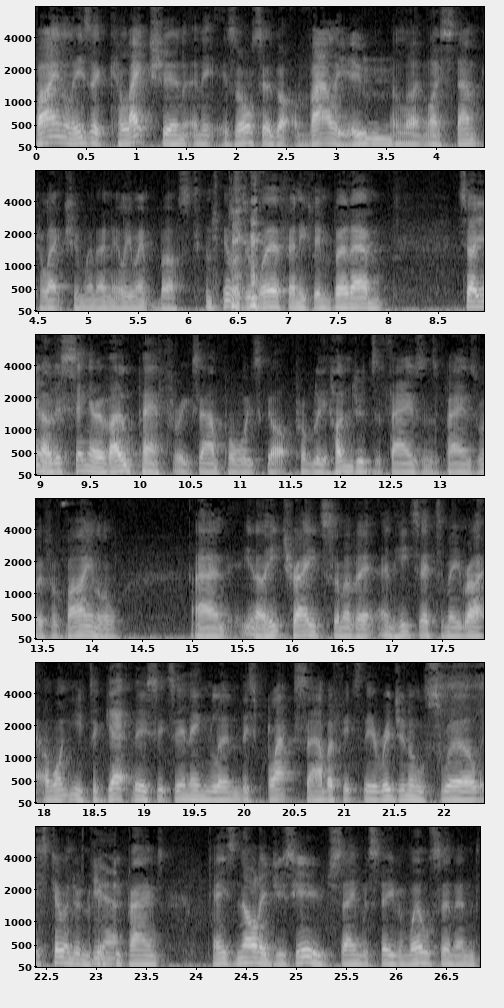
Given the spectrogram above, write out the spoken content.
vinyl is a collection and it has also got a value. Mm. Unlike my stamp collection when I nearly went bust, it wasn't worth anything. But um, so you know the singer of Opeth, for example, has got probably hundreds of thousands of pounds worth of vinyl. And you know he trades some of it, and he said to me, "Right, I want you to get this. It's in England. This Black Sabbath. It's the original swirl. It's two hundred and fifty Yeah. pounds." And his knowledge is huge. Same with Steven Wilson, and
